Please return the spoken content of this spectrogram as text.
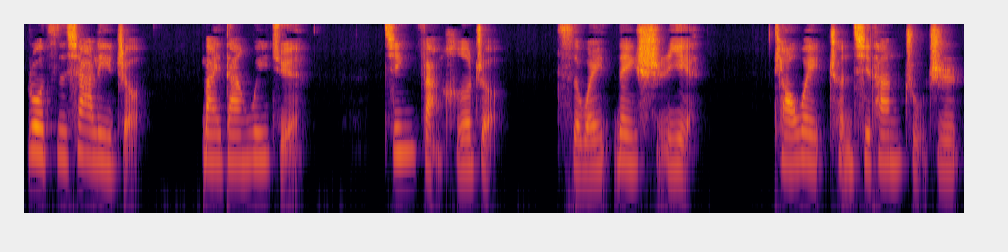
若自下利者，脉单微绝，经反和者，此为内实也。调味承气汤主之。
